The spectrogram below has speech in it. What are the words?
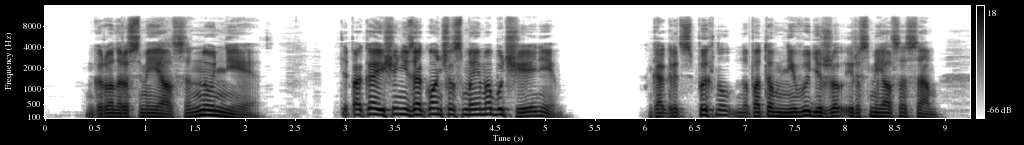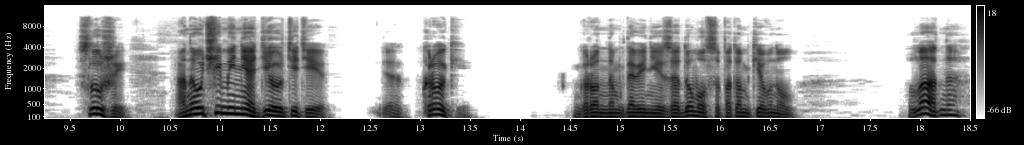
— Грон рассмеялся. — Ну нет. Ты пока еще не закончил с моим обучением. Гагрид вспыхнул, но потом не выдержал и рассмеялся сам. — Слушай, а научи меня делать эти... Э, кроки. Грон на мгновение задумался, потом кивнул. — Ладно,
